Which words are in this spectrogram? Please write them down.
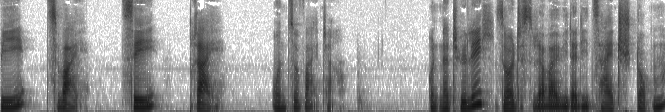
B2, C3 und so weiter. Und natürlich solltest du dabei wieder die Zeit stoppen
